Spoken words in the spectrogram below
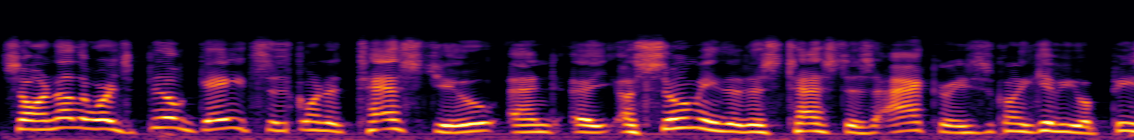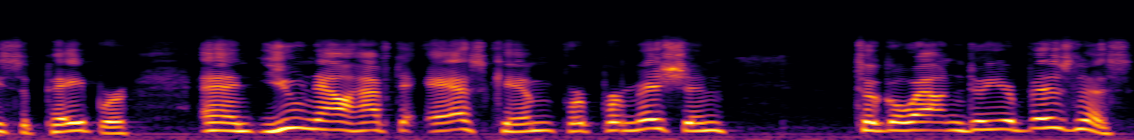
So, in other words, Bill Gates is going to test you, and uh, assuming that his test is accurate, he's going to give you a piece of paper, and you now have to ask him for permission to go out and do your business.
